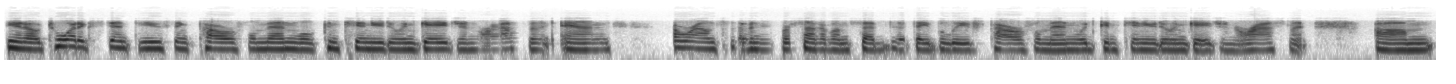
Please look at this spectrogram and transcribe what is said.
you know, to what extent do you think powerful men will continue to engage in harassment? And around 70% of them said that they believed powerful men would continue to engage in harassment. Um,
